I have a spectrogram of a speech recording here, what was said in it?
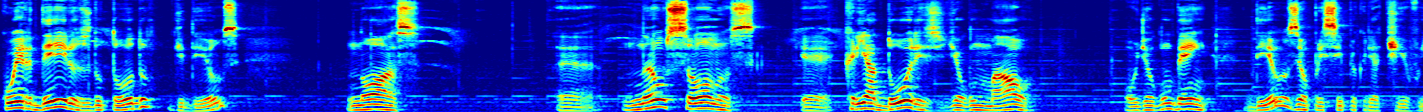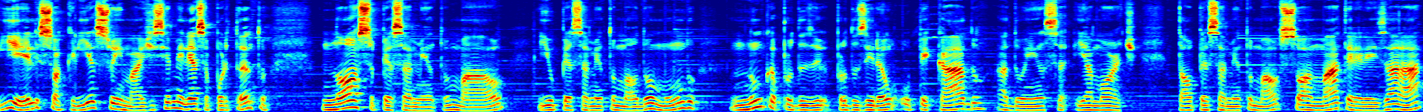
coerdeiros do todo de Deus nós é, não somos é, criadores de algum mal ou de algum bem. Deus é o princípio criativo e ele só cria sua imagem e semelhança. Portanto, nosso pensamento mal e o pensamento mal do mundo nunca produzirão o pecado, a doença e a morte. Tal pensamento mal só materializará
